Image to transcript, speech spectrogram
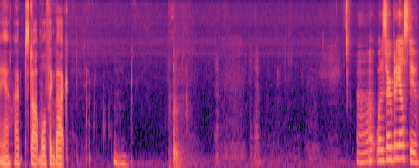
yeah, I start morphing back. Uh, what does everybody else do?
